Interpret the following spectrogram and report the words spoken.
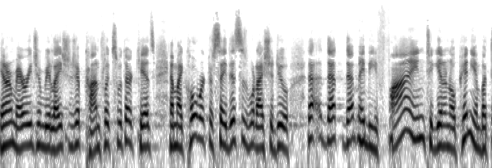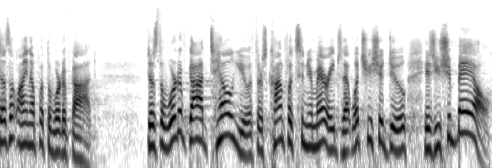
in our marriage and relationship, conflicts with our kids, and my coworkers say this is what I should do. That, that, that may be fine to get an opinion, but doesn't line up with the Word of God. Does the Word of God tell you, if there's conflicts in your marriage, that what you should do is you should bail?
